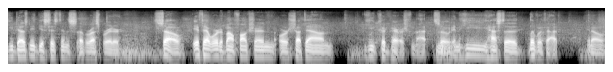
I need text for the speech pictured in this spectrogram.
He does need the assistance of a respirator. So if that were to malfunction or shut down, he could perish from that. So Mm-hmm. and he has to live with that. You know,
